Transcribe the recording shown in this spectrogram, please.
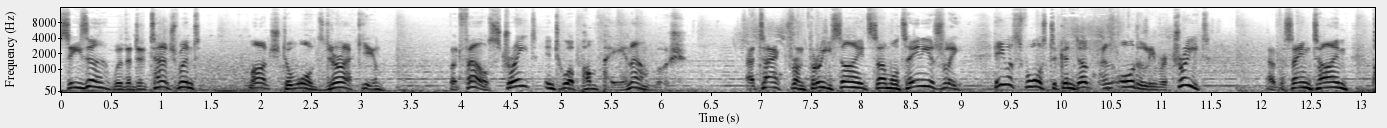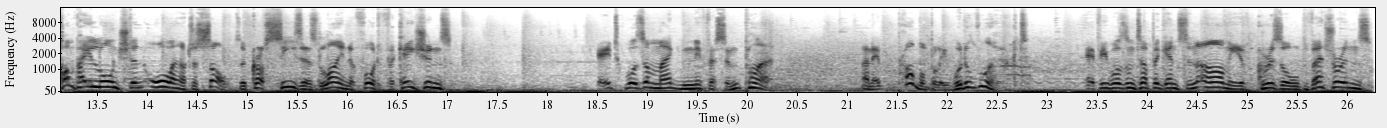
Caesar, with a detachment, marched towards Dyrrachium, but fell straight into a Pompeian ambush. Attacked from three sides simultaneously, he was forced to conduct an orderly retreat. At the same time, Pompey launched an all out assault across Caesar's line of fortifications. It was a magnificent plan, and it probably would have worked if he wasn't up against an army of grizzled veterans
